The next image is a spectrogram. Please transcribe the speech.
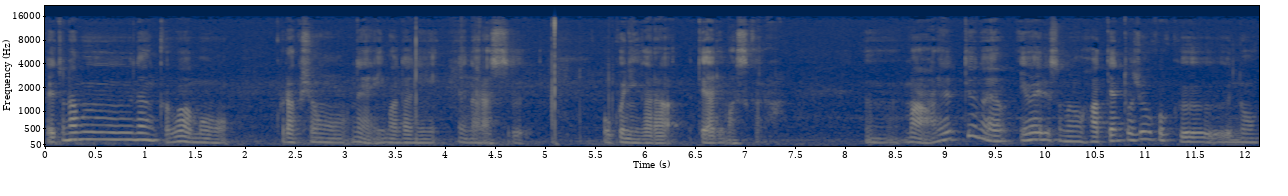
ベトナムなんかはもうクラクションをねいまだに鳴らすお国柄でありますから、うん、まああれっていうのはいわゆるその発展途上国の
